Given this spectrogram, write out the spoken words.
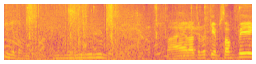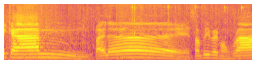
ยิงกันตรงไหนวะไปเราจะไปเก็บซอมบี้กัน ไปเลยซอมบี้เป็นของเรา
